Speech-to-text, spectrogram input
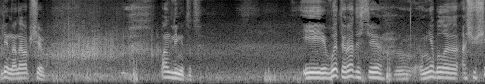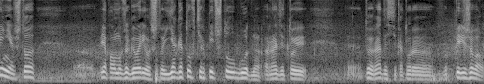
блин, она вообще unlimited. И в этой радости у меня было ощущение, что э, я, по-моему, уже говорил, что я готов терпеть что угодно ради той, э, той радости, которую вот переживал.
